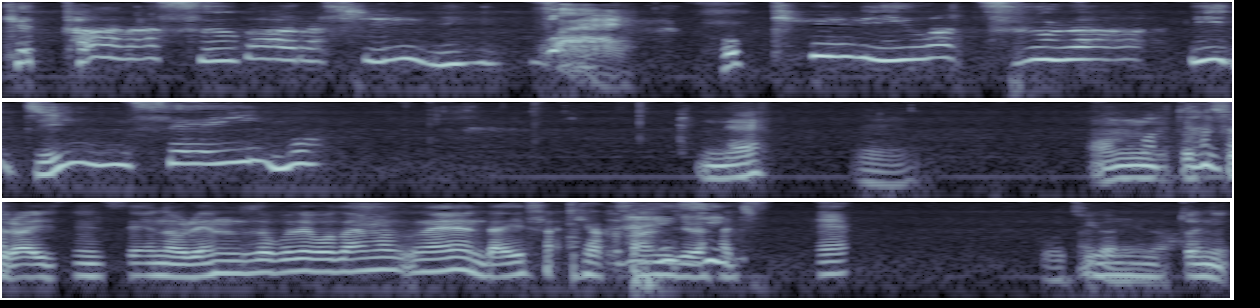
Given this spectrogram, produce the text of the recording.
けたら素晴らしい。時には辛い人生も。ね。うん。ほんと辛い人生の連続でございますね。第138ね。オチがね。本当に。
